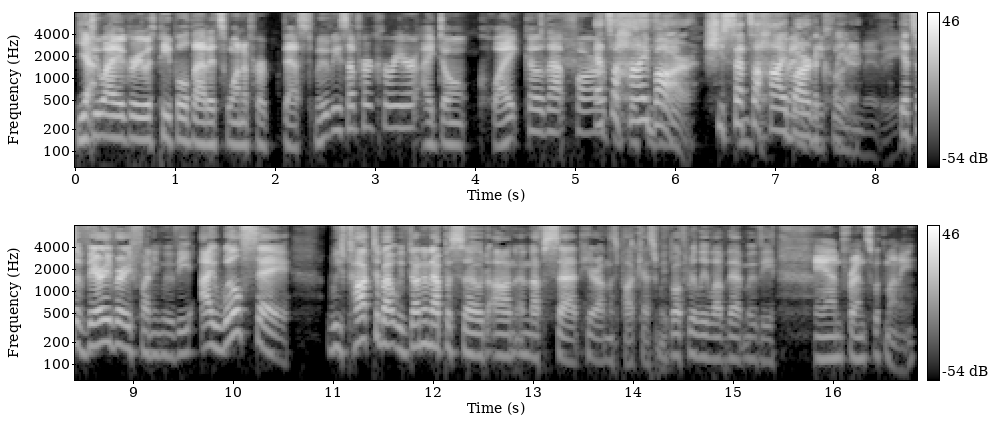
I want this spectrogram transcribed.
Yeah. Do I agree with people that it's one of her best movies of her career? I don't quite go that far. It's a high is bar. She sets a high bar to clear. funny movie. It's a very, very funny movie. I will say, we've talked about, we've done an episode on Enough Said here on this podcast, and we both really love that movie and Friends with Money.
